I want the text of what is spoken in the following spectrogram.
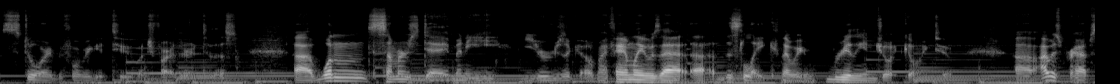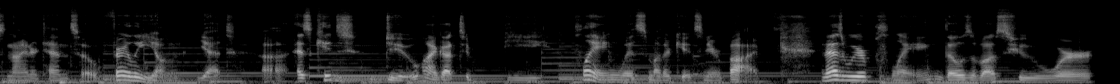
story before we get too much farther into this. Uh, one summer's day, many years ago, my family was at uh, this lake that we really enjoyed going to. Uh, I was perhaps nine or 10, so fairly young yet. Uh, as kids do, I got to be playing with some other kids nearby. And as we were playing, those of us who were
